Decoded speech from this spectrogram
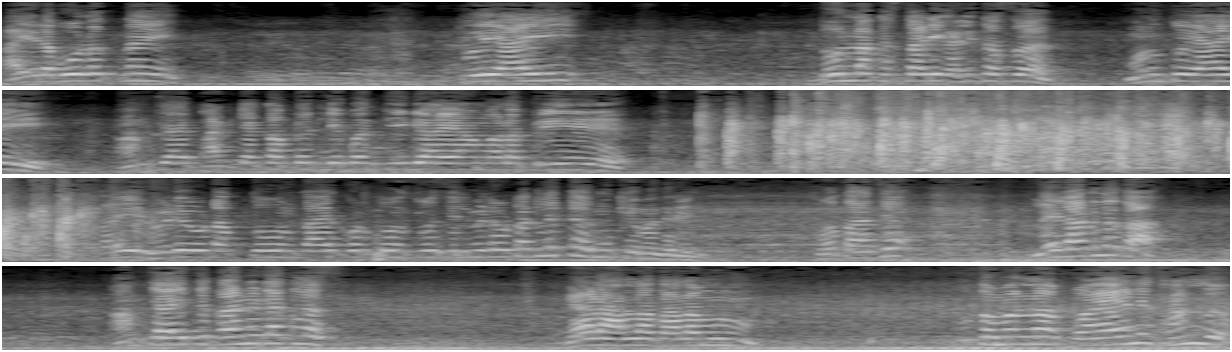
आईला बोलत नाही. तो आई दोन लाख साडी घालीत असन. म्हणून तो आई आमच्या आई फाटक्या कपड्यातली पण ती बी आहे आम्हाला प्रिय. काही व्हिडिओ टाकतो आणि काय करतो सोशल मीडियावर टाकले काय मुख्यमंत्र्यांनी? स्वतःचे? लय लागलं का? आमच्या आईचं का नाही टाकलंस. बॅड हल्ला झाला म्हणून. तर मला बायाने हाणलं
